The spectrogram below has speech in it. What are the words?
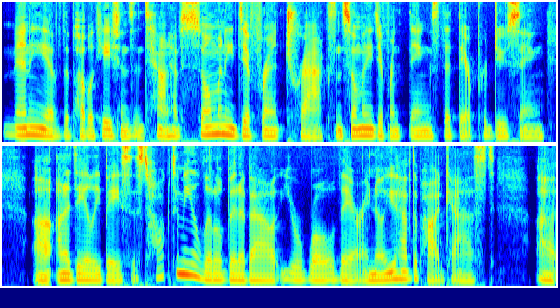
many of the publications in town have so many different tracks and so many different things that they're producing uh, on a daily basis. Talk to me a little bit about your role there. I know you have the podcast. Uh,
